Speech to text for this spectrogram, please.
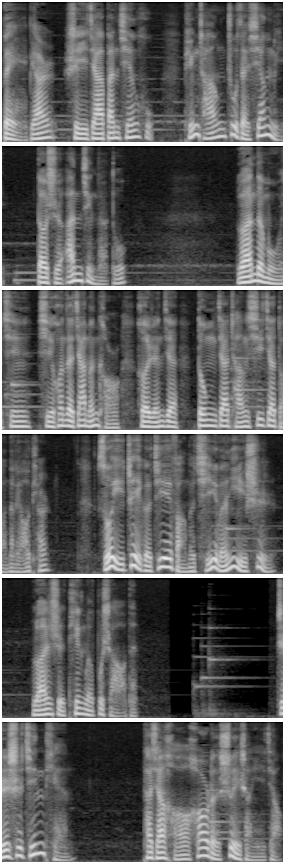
北边是一家搬迁户，平常住在乡里，倒是安静的多。栾的母亲喜欢在家门口和人家东家长西家短的聊天所以这个街坊的奇闻异事。栾氏听了不少的，只是今天，他想好好的睡上一觉。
